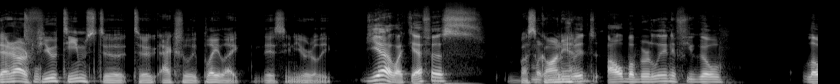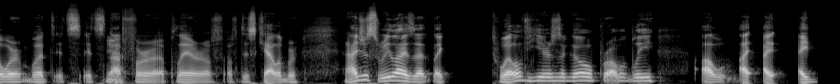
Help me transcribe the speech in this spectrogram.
there are few teams to to actually play like this in EuroLeague yeah, like Efes, Ma- Baskonia Madrid, Alba Berlin. If you go lower, but it's it's Yeah. not for a player of of this caliber. And I just realized that like 12 years ago, probably, I'll- I I I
